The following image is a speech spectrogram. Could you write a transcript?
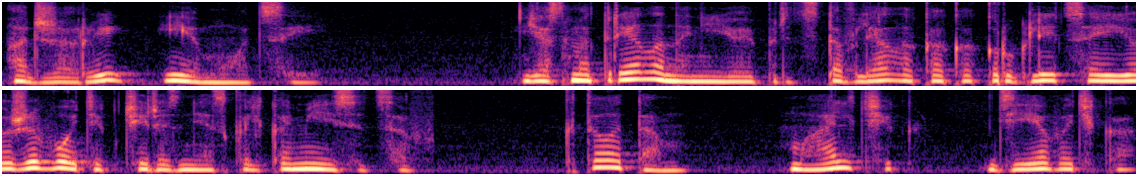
от жары и эмоций. Я смотрела на нее и представляла, как округлится ее животик через несколько месяцев. Кто там? Мальчик? Девочка?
